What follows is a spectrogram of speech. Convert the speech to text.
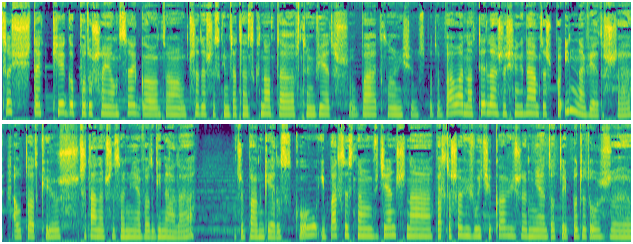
coś takiego poruszającego, to przede wszystkim ta tęsknota w tym wierszu bardzo mi się spodobała, na tyle, że sięgnęłam też po inne wiersze autorki już czytane przeze mnie w oryginale czy po angielsku. I bardzo jestem wdzięczna Bartoszowi Wójcikowi, że mnie do tej podróży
